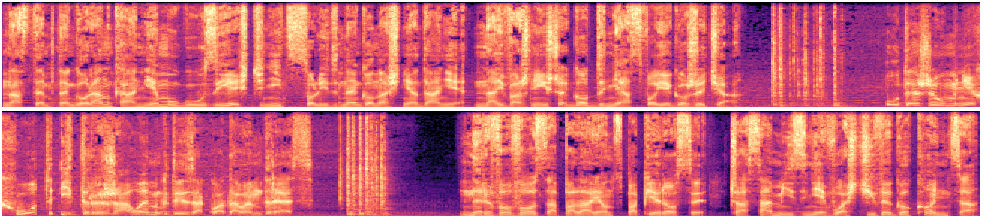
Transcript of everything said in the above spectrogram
Następnego ranka nie mógł zjeść nic solidnego na śniadanie, najważniejszego dnia swojego życia. Uderzył mnie chłód i drżałem, gdy zakładałem dres. Nerwowo zapalając papierosy, czasami z niewłaściwego końca,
